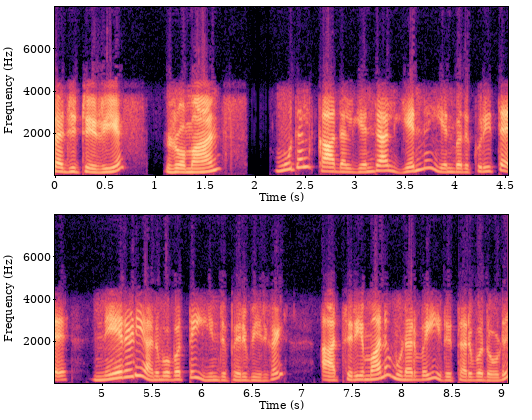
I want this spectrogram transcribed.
Sagittarius, romance, முதல் காதல் என்றால் என்ன என்பது குறித்த நேரடி அனுபவத்தை இன்று பெறுவீர்கள். ஆச்சரியமான உணர்வை இது தருவதோடு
